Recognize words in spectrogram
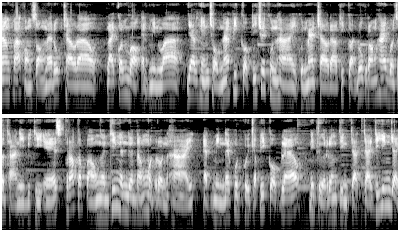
นางฟ้าของสองแม่ลูกชาวลาว หลายคนบอกแอดมินว่า อยากเห็นโฉมหน้าพี่กบที่ช่วยคุณหายคุณแม่ชาวลาวที่กอดลูกร้องไห้บนสถานี BTS เพราะกระเป๋าเงินที่เงินเดือนทั้งหมดหล่นหาย แอดมินได้พูดคุยกับพี่กบแล้ว นี่คือเรื่องจริงจากใจที่ยิ่งใหญ่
